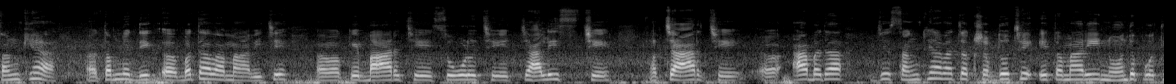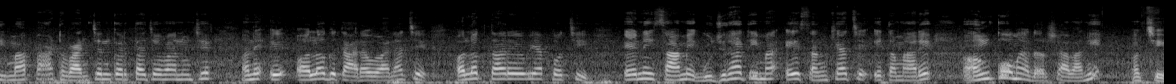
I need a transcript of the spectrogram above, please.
સંખ્યા તમને દે બતાવવામાં આવી છે કે બાર છે, સોળ છે, ચાલીસ છે ચાર છે આ બધા જે સંખ્યાવાચક શબ્દો છે એ તમારી નોંધપોથીમાં પાઠ વાંચન કરતા જવાનું છે અને એ અલગ તારવવાના છે. અલગ તારવ્યા પછી એની સામે ગુજરાતીમાં એ સંખ્યા છે એ તમારે અંકોમાં દર્શાવવાની છે.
